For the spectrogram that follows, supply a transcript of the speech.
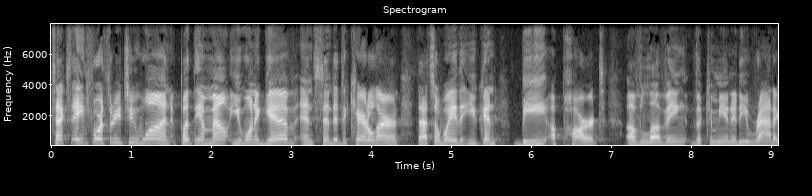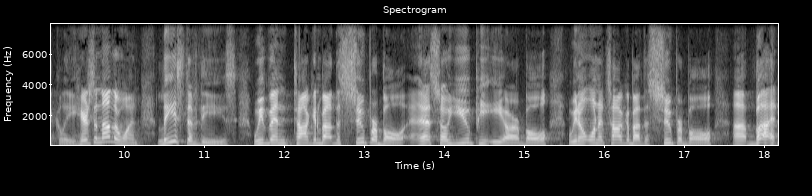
Text 84321, put the amount you want to give and send it to Care to Learn. That's a way that you can be a part of loving the community radically. Here's another one. Least of these. We've been talking about the Super Bowl, S O U P E R Bowl. We don't want to talk about the Super Bowl, uh, but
